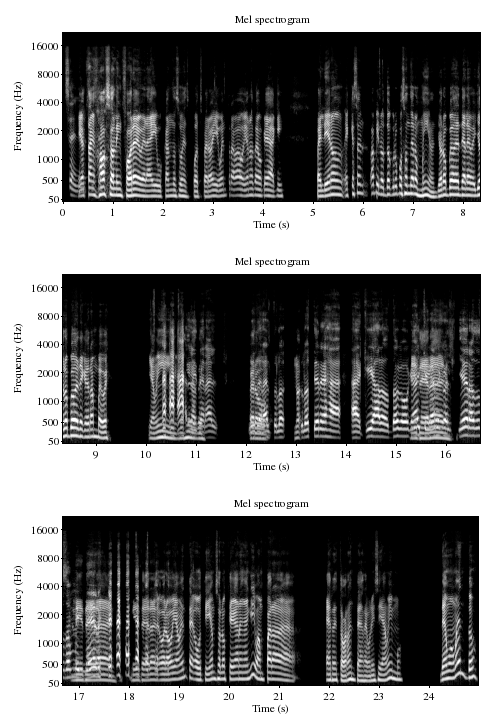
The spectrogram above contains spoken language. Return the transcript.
Señor, Ellos están señor. hustling forever ahí buscando sus spots. Pero oye, buen trabajo. Yo no tengo que ir aquí. Perdieron, es que son, papi, los dos grupos son de los míos. Yo los veo desde, yo los veo desde que eran bebés. Y a mí, literal. Pero literal, tú, lo- no- tú los tienes a- aquí a los dos como que, ay, que gane Literal, cualquiera, esos son mis nenes. Literal, literal. Ahora, obviamente, OTM son los que ganan aquí, van para el restaurante a reunirse ya mismo. De momento,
